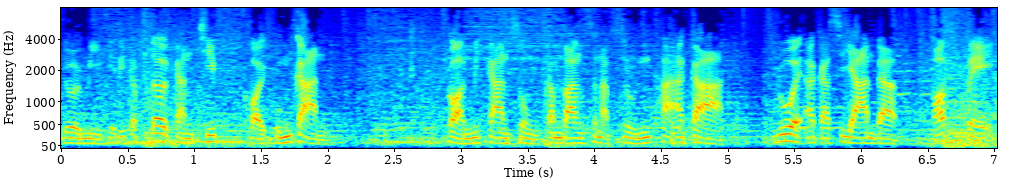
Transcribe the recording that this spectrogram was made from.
โดยมีเฮลิคอปเตอร์กันชิปคอยคุ้มกัน ก่อนมีการส่งกำลังสนับสนุนทางอากาศด้วยอากาศยานแบบออสเปย์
